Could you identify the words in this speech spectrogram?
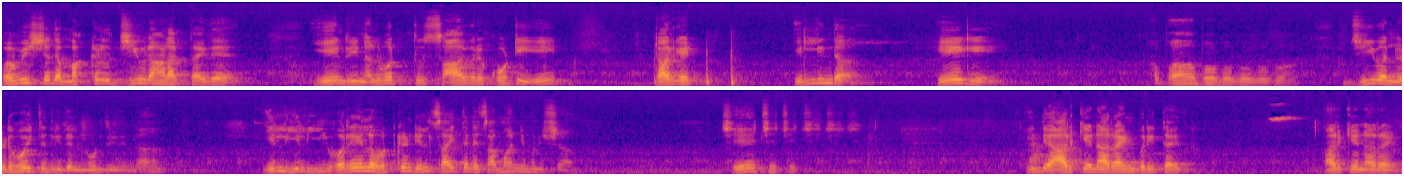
ಭವಿಷ್ಯದ ಮಕ್ಕಳ ಜೀವನ ಹಾಳಾಗ್ತಾ ಇದೆ. ಏನು ರೀ ನಲವತ್ತು ಸಾವಿರ ಕೋಟಿ ಟಾರ್ಗೆಟ್ ಇಲ್ಲಿಂದ ಹೇಗೆ ಅಬ್ಬಾಬಾಬಾಬಾಬಾ ಜೀವ ನಡುಗೋಯ್ತದ್ರಿ ಇದೆಲ್ಲ ನೋಡಿದ್ರಿ ಇದನ್ನ? ಎಲ್ಲಿ ಎಲ್ಲಿ ಈ ಹೊರೆ ಎಲ್ಲ ಹೊಟ್ಕೊಂಡು ಎಲ್ಲಿ ಸಾಯ್ತಾನೆ ಸಾಮಾನ್ಯ ಮನುಷ್ಯ? ಛೇ ಛೇ ಛೇ ಛೇ ಛೇ ಛೇ. ಹಿಂದೆ ಆರ್ ಕೆ ನಾರಾಯಣ್ ಬರೀತಾ ಇದ್ರು. ಆರ್ ಕೆ ನಾರಾಯಣ್.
